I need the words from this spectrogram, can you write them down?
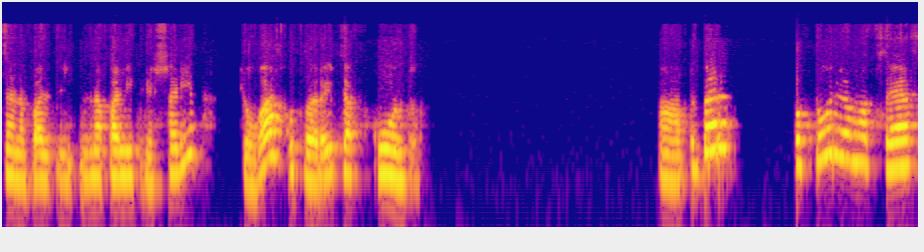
це на, палі- на палітрі шарів, що у вас утворився контур. А тепер повторюємо це,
